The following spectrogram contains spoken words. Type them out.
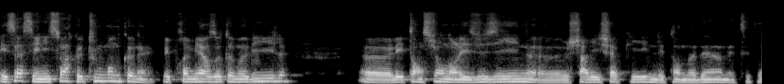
Et ça, c'est une histoire que tout le monde connaît. Les premières automobiles, euh, les tensions dans les usines, Charlie Chaplin, les temps modernes, etc.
